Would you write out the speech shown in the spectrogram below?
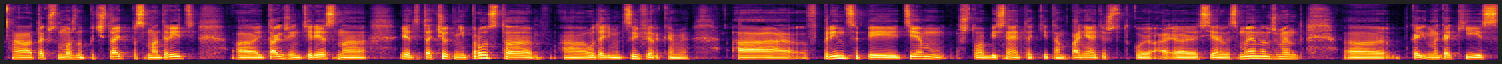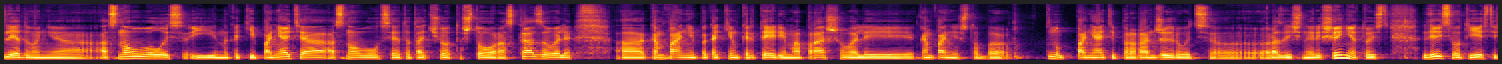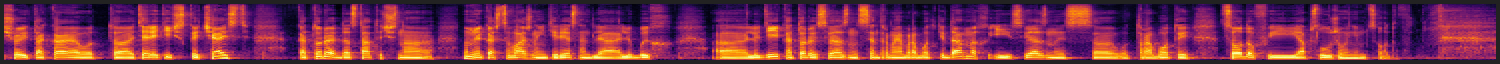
А, так что можно почитать, посмотреть. А, и также интересно, этот отчет не просто а, вот этими циферками, а в принципе тем, что объясняет такие там понятия, что такое сервис-менеджмент, на какие исследования основывалось и на какие понятия основывался этот отчет, что рассказывали компании, по каким критериям опрашивали компании, чтобы ну, понять и проранжировать э, различные решения. То есть здесь вот есть еще и такая вот э, теоретическая часть, которая достаточно, ну, мне кажется, важна и интересна для любых э, людей, которые связаны с центрами обработки данных и связаны с вот, работой ЦОДов и обслуживанием ЦОДов.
